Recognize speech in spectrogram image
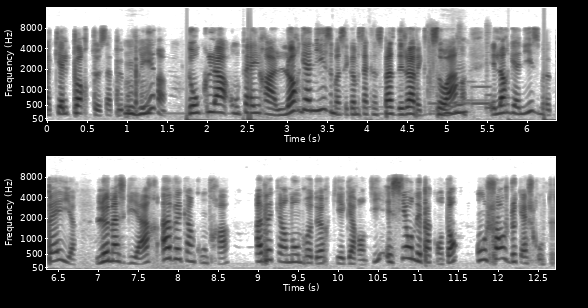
à quelle porte ça peut mhm. ouvrir. Donc là, on payera l'organisme, c'est comme ça que ça se passe déjà avec Tsoar, mhm. et l'organisme paye le mashgiach avec un contrat, avec un nombre d'heures qui est garanti, et si on n'est pas content, on change de cache-route.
